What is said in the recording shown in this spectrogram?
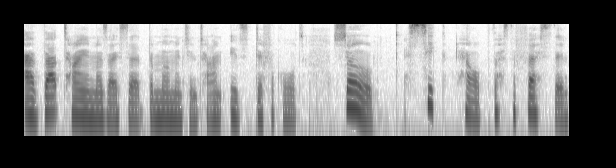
at that time, as I said, the moment in time, it's difficult. So, seek help. That's the first thing.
